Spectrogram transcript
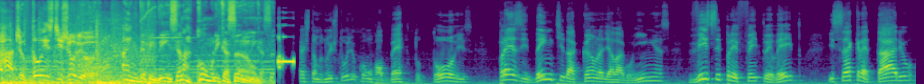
Rádio 2 de Julho. A independência na comunicação. Estamos no estúdio com Roberto Torres, presidente da Câmara de Alagoinhas, vice-prefeito eleito e secretário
